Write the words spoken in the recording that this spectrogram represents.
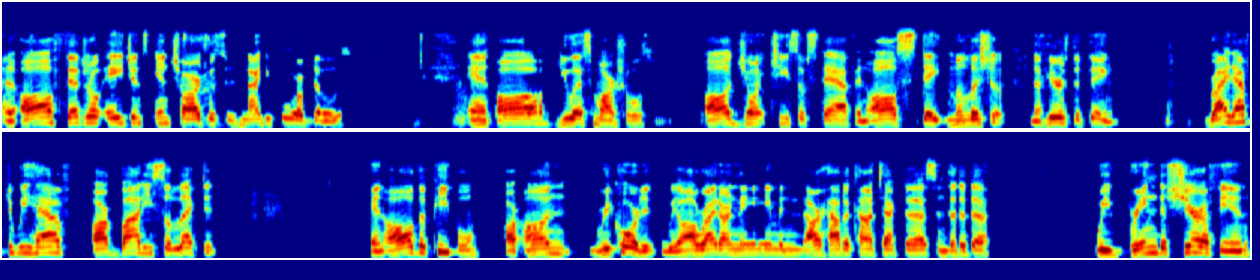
and all federal agents in charge, which is 94 of those, and all U.S. Marshals, all Joint Chiefs of Staff, and all state militia. Now, here's the thing right after we have our body selected, and all the people are on recorded. We all write our name and our how to contact us and da da da. We bring the sheriff in.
